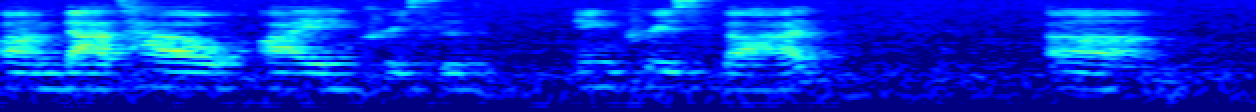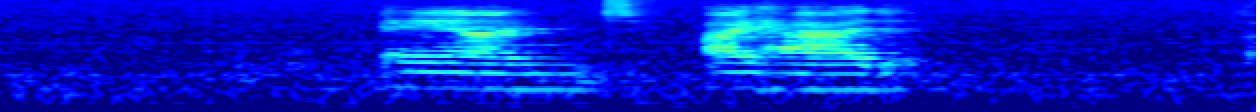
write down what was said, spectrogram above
um, that's how I increased increased that. Um, and I had, uh,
